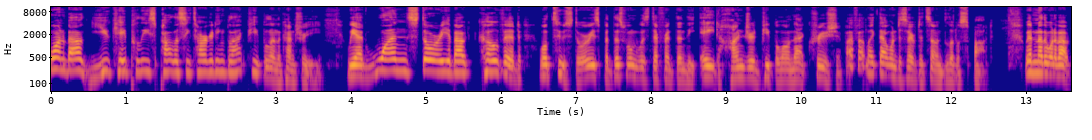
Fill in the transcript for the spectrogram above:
One about UK police policy targeting black people in the country. We had one story about COVID. Well, two stories, but this one was different than the 800 people on that cruise ship. I felt like that one deserved its own little spot. We had another one about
